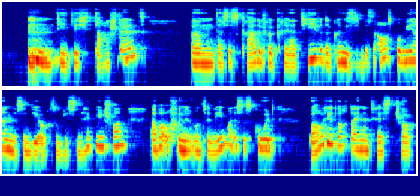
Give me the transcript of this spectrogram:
die dich darstellt. Ähm, das ist gerade für Kreative, da können die sich ein bisschen ausprobieren, da sind die auch so ein bisschen happy schon. Aber auch für den Unternehmer ist es gut, bau dir doch deinen Testjob,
